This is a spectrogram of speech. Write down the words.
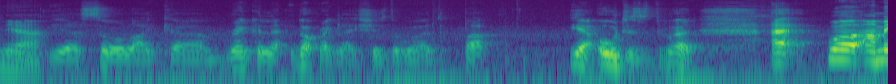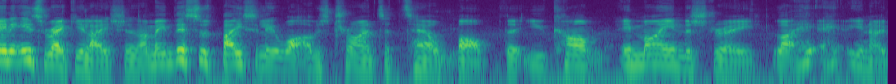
Yeah. yeah, of like um, regula- not regulation is the word, but yeah, orders is the word. Uh, Well, I mean, it is regulation. I mean, this was basically what I was trying to tell Bob that you can't, in my industry, like, you know,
